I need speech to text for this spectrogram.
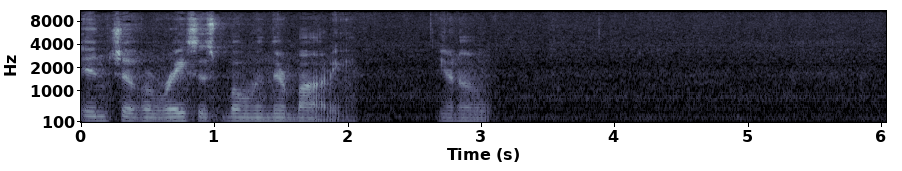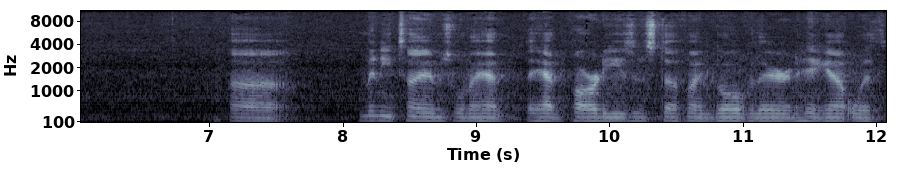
inch of a racist bone in their body, you know. Uh, many times when I had they had parties and stuff, I'd go over there and hang out with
